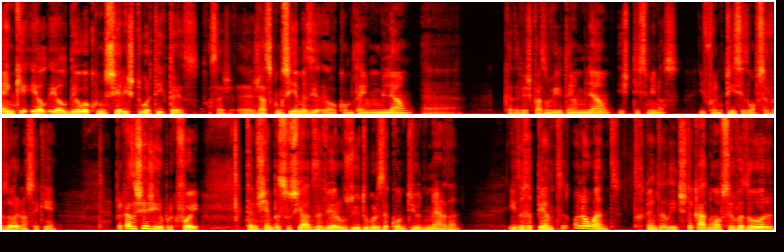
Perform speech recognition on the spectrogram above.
em que ele, ele deu a conhecer isto do artigo 13. Ou seja, eh, já se conhecia, mas ele, como tem um milhão, cada vez que faz um vídeo tem um milhão, isto disseminou-se. E foi notícia do Observador e não sei o quê. Por acaso achei giro, porque foi. Estamos sempre associados a ver os youtubers a conteúdo de merda e de repente, olha o ante, de repente ali destacado no Observador,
